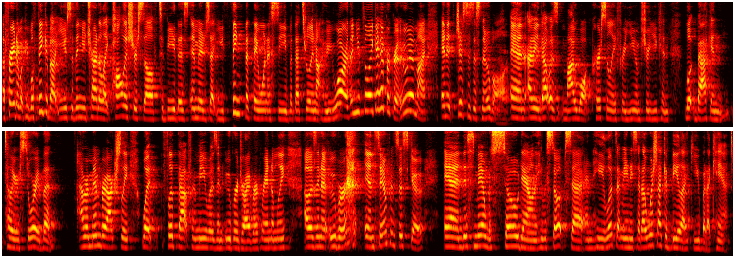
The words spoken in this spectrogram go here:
afraid of what people think about you. So then you try to like polish yourself to be this image that you think that they want to see but that's really not who you are. Then you feel like a hypocrite. Who am i? And it just is a snowball. And i mean that was my walk personally for you. I'm sure you can look back and tell your story but I remember actually what flipped that for me was an Uber driver randomly. I was in an Uber in San Francisco and this man was so down and he was so upset and he looked at me and he said, I wish I could be like you, but I can't.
